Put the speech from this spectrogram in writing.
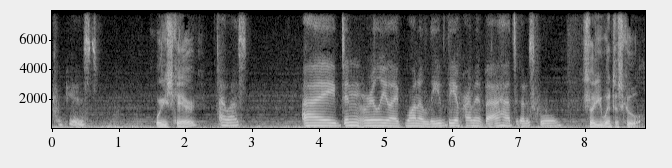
confused. Were you scared? I was. I didn't really like want to leave the apartment, but I had to go to school. So you went to school?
